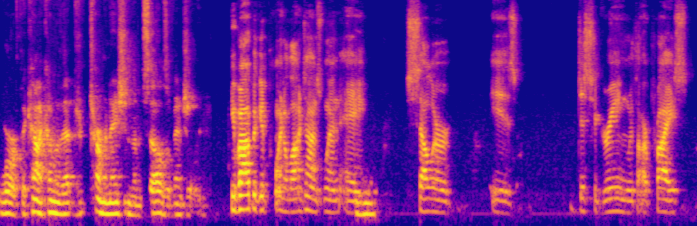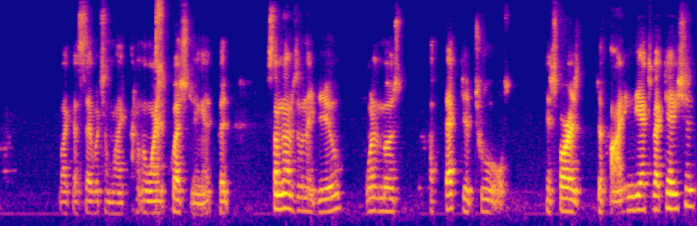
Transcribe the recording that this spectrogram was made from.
worth. They kind of come to that determination themselves eventually. You brought up a good point. A lot of times when a Mhm. seller is disagreeing with our price, like I said, which I'm like, I don't know why you're questioning it, but sometimes when they do, one of the most effective tools as far as defining the expectation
